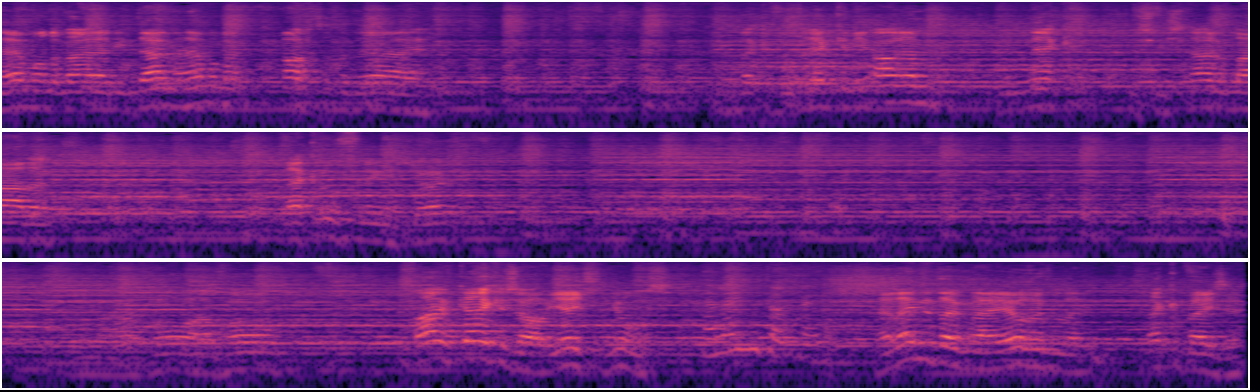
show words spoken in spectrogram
Helemaal de, die duim helemaal naar achter te draaien arm, die nek, dus die schouderbladen. Lekker oefening hoor. Vijf kijken zo, jeetje jongens. Helene moet ook mee. Helene doet ook mee, heel goed Helene. Lekker bezig.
